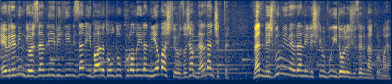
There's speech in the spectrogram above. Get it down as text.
Evrenin gözlemleyebildiğimizden ibaret olduğu kuralıyla niye başlıyoruz hocam? Nereden çıktı? Ben mecbur muyum evrenle ilişkimi bu ideoloji üzerinden kurmaya?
